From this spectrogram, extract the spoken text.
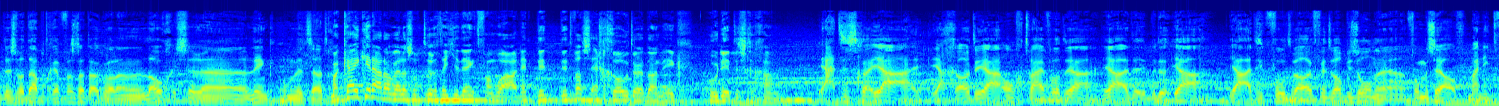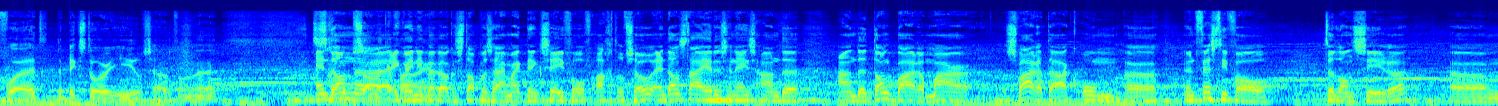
dus wat dat betreft was dat ook wel een logischer uh, link om dit zo te Maar kijk je daar dan wel eens op terug dat je denkt van... wauw, dit, dit, dit was echt groter dan ik, hoe dit is gegaan? Ja, het is ja, ja, groter, ja, ongetwijfeld, ja. Ja, ik bedoel, ja, ja ik voel het wel, ik vind het wel bijzonder, ja, voor mezelf. Maar niet voor het, de big story hier of zo. Van, uh, en dan, uh, ik weet niet bij welke stappen we zijn, maar ik denk zeven of acht of zo. En dan sta je dus ineens aan de, aan de dankbare, maar zware taak om uh, een festival te lanceren. Uh,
